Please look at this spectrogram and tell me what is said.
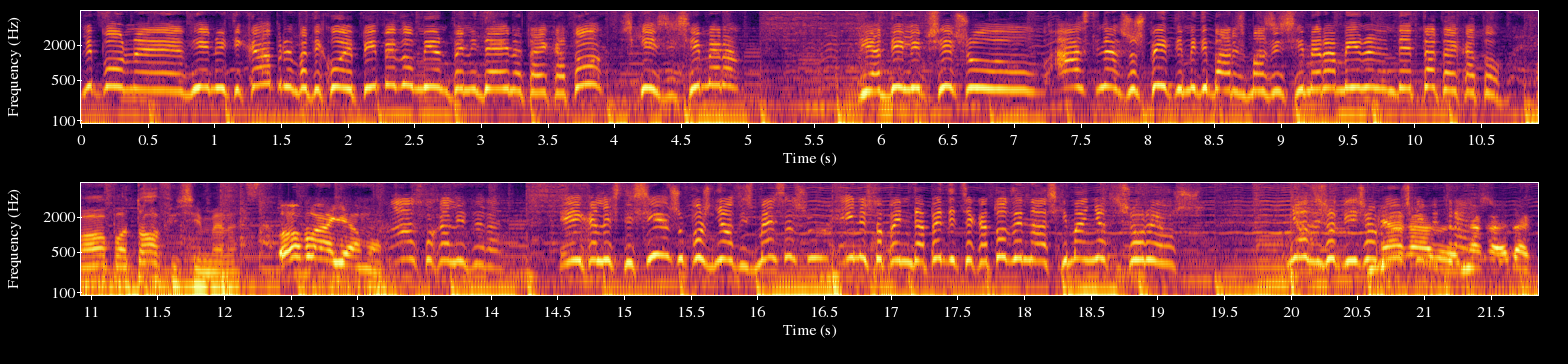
Λοιπόν, ε, διανοητικά, πνευματικό επίπεδο, μείον 51%. Σκίζει σήμερα. Η αντίληψή σου άστινα στο σπίτι, μην την πάρεις μαζί σήμερα, μείον 97%. Ω, ποτόφι σήμερα. Ω, Παναγία μου. Άστο καλύτερα. Ε, Η καλεσθησία σου, πώς νιώθεις μέσα σου, είναι στο 55%, δεν είναι άσχημα, νιώθεις ωραίος. Νιώθεις ότι είσαι Μια ωραίος και χαρά, μια μετράς. χαρά, εντάξει.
